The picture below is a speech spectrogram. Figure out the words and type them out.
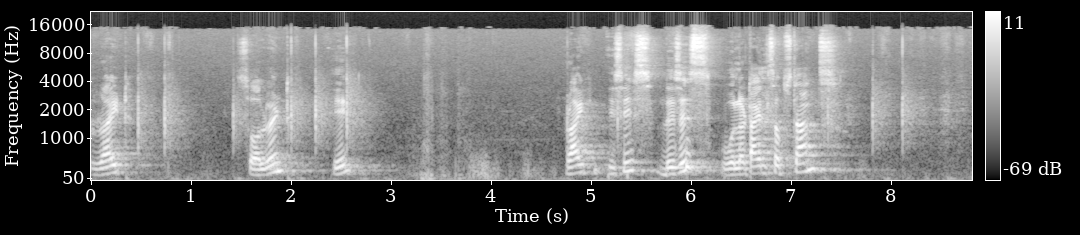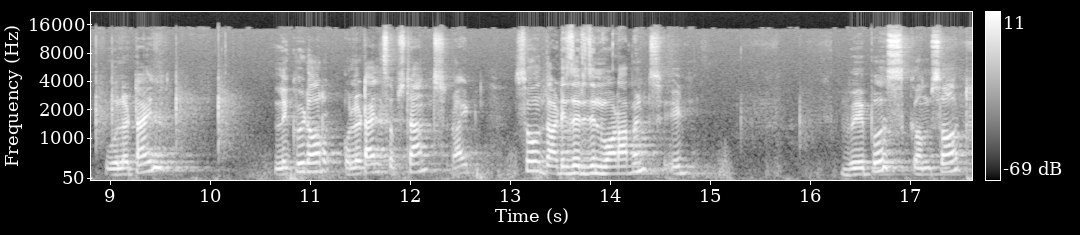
right? Solvent A. Right this is this is volatile substance. Volatile liquid or volatile substance right? So that is the reason what happens. It vapors comes out.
